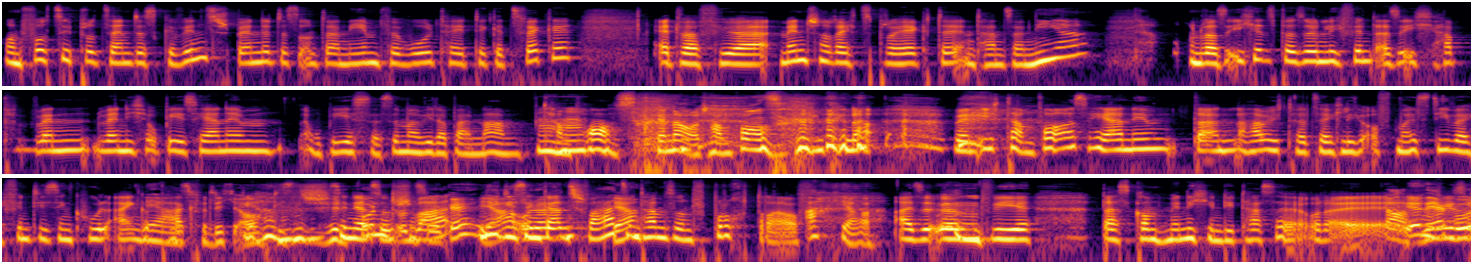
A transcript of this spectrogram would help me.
und 50 Prozent des Gewinns spendet das Unternehmen für wohltätige Zwecke, etwa für Menschenrechtsprojekte in Tansania und was ich jetzt persönlich finde, also ich habe, wenn, wenn ich OBs hernehme, OBs, das ist immer wieder beim Namen, mhm. Tampons. Genau, Tampons. genau. Wenn ich Tampons hernehme, dann habe ich tatsächlich oftmals die, weil ich finde, die sind cool eingepackt. Ja, das finde ich auch. Die, die sind, sind ja so schwarz. So, nee, ja, die sind ganz schwarz ja? und haben so einen Spruch drauf. Ach ja. Also irgendwie, das kommt mir nicht in die Tasse oder äh, ja, irgendwie so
